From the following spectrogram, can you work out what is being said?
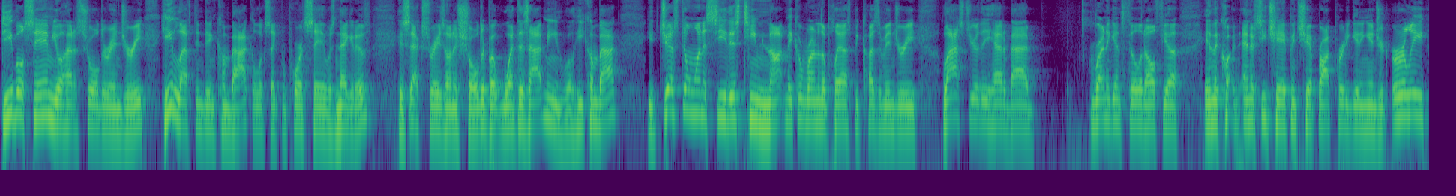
Deebo Samuel had a shoulder injury. He left and didn't come back. It looks like reports say it was negative. His x-rays on his shoulder, but what does that mean? Will he come back? You just don't want to see this team not make a run in the playoffs because of injury. Last year they had a bad run against Philadelphia in the NFC Championship. Brock Purdy getting injured early,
